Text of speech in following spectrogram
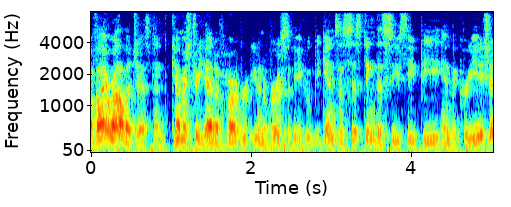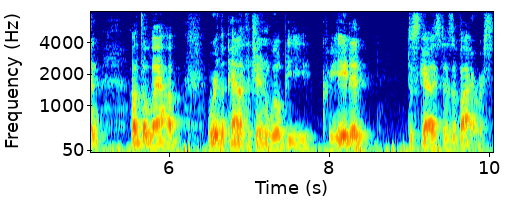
a virologist and chemistry head of Harvard University who begins assisting the CCP in the creation of the lab where the pathogen will be created disguised as a virus.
